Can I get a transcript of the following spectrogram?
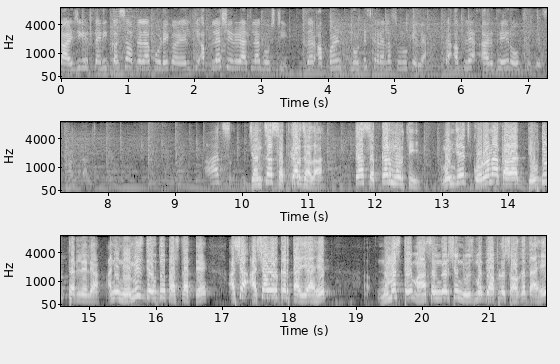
काळजी घेतल्याने कसं आपल्याला पुढे कळेल की आपल्या शरीरातल्या गोष्टी जर आपण नोटीस करायला सुरू केल्या तर आपले अर्धे रोग तिथेच थांबतात. आज ज्यांचा सत्कार झाला त्या सत्कार मूर्ती म्हणजेच कोरोना काळात देवदूत ठरलेल्या आणि नेहमीच देवदूत असतात ते अशा आशा वर्कर ताई आहेत. नमस्ते महासंघर्ष न्यूजमध्ये आपलं स्वागत आहे.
